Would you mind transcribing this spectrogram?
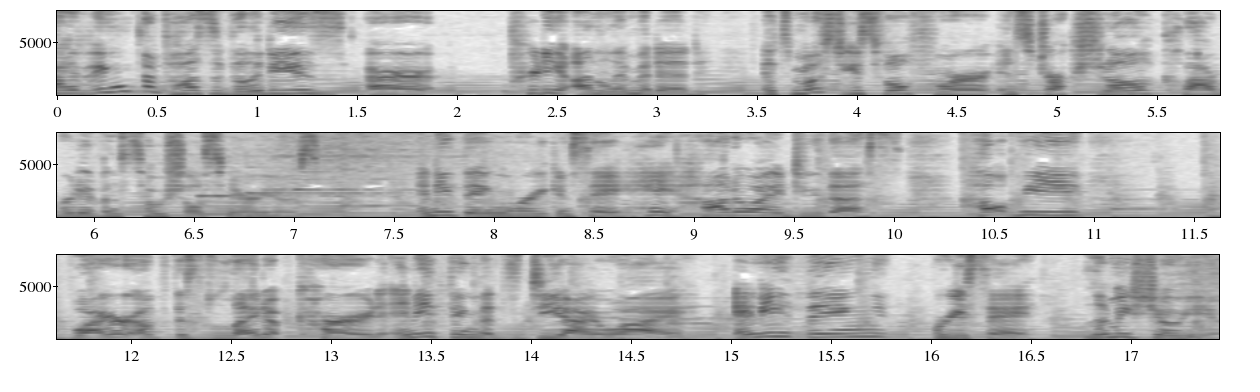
I think the possibilities are pretty unlimited. It's most useful for instructional, collaborative, and social scenarios. Anything where you can say, hey, how do I do this? Help me wire up this light up card, anything that's DIY, anything where you say, let me show you.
